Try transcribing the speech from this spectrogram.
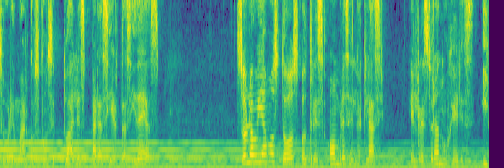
sobre marcos conceptuales para ciertas ideas. Solo habíamos dos o tres hombres en la clase, el resto eran mujeres, y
